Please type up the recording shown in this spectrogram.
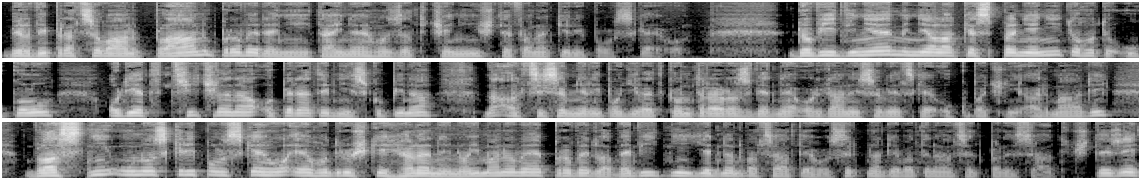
byl vypracován plán provedení tajného zatčení Štefana Kiripolského. Do Vídně měla ke splnění tohoto úkolu odjet tříčlená operativní skupina. Na akci se měly podílet kontrarozvědné orgány sovětské okupační armády. Vlastní únos Kiripolského a jeho družky Heleny Neumanové provedla ve Vídni 21. srpna 1954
